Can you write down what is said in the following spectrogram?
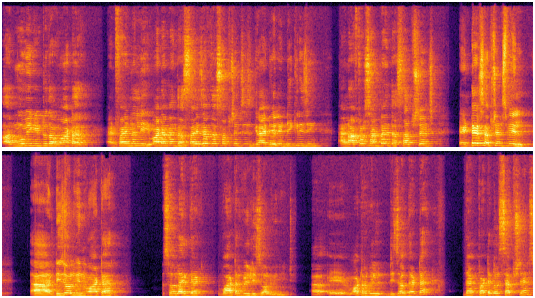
are moving into the water. And finally what happens? The size of the substance is gradually decreasing. And after some time the substance entire substance will uh, dissolve in water. So like that water will dissolve in it. Uh, eh, water will dissolve that uh, that particular substance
